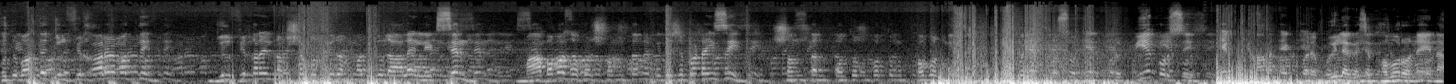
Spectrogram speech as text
খুতবাতে জুলফিকারের মধ্যে, জুলফিকারের নকশবন্দি রহমাতুল্লাহ আলাই লেখছেন, মা বাবা যখন সন্তানের বিদেশে পাঠাইছে, সন্তান প্রথম প্রথম খবর নিয়েছে, কয়েক বছর এরপরে বিয়ে করছে, এক- একবারে ভুলে গেছে খবরও নেয় না।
